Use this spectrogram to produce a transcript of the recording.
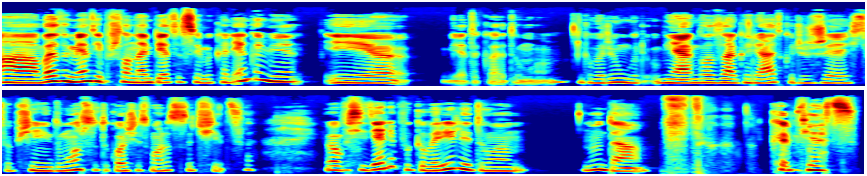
А в этот момент я пришла на обед со своими коллегами, и я такая думаю, говорю, говорю, у меня глаза горят, говорю, жесть, вообще не думала, что такое сейчас может случиться. И мы посидели, поговорили, и думаем, ну да, капец,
